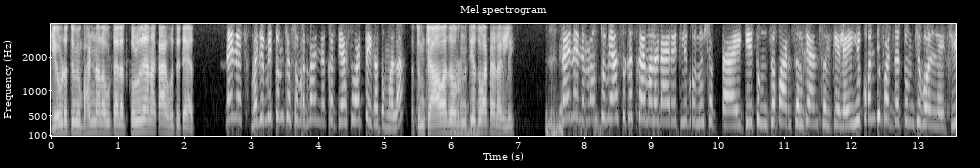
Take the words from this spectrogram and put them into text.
एवढं तुम्ही भांडणाला उठायला कळू द्या ना काय होतं त्यात. नाही नाही म्हणजे मी तुमच्यासोबत भांडणं करते असं वाटतंय का तुम्हाला? तुमच्या आवाजावरून तेच वाटायला लागले नाही नाही नाही मग तुम्ही असं कसं काय मला डायरेक्टली बोलू शकताय की तुमचं पार्सल कॅन्सल केलंय? ही कोणती पद्धत तुमची बोलण्याची?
